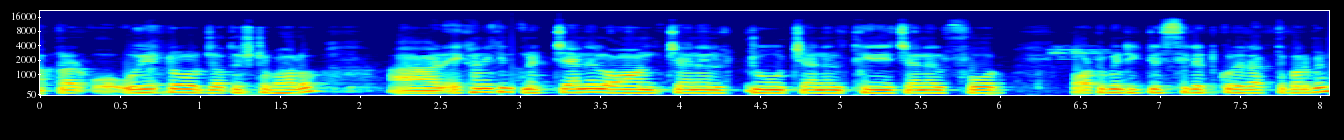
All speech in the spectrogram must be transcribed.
আপনার ওয়েটও যথেষ্ট ভালো। আর এখানে কিন্তু আপনার channel one channel two channel three channel four automatically select করে রাখতে পারবেন।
